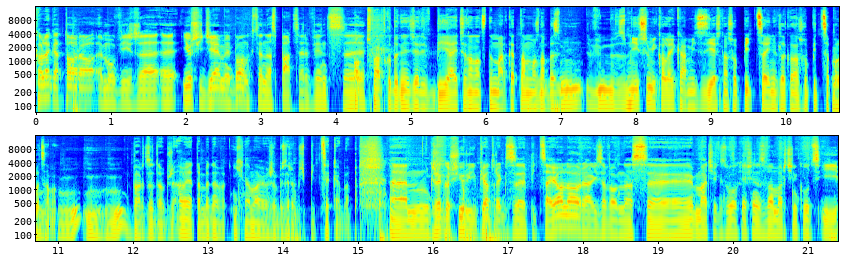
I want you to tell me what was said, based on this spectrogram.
kolega Toro mówi, że e, już idziemy, bo on chce na spacer, więc... e, Od czwartku do niedzieli wbijajcie na nocny market, tam można bez, w- z mniejszymi kolejkami zjeść naszą pizzę i nie tylko naszą pizzę Mhm, mhm, bardzo dobrze. A ja tam będę ich namawiał, żeby zrobić pizzę kebab. Em, Grzegorz Juri i Piotrek z Pizzaiolo, realizował nas e, Maciek Złoch, ja się nazywam Marcin Kuc i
